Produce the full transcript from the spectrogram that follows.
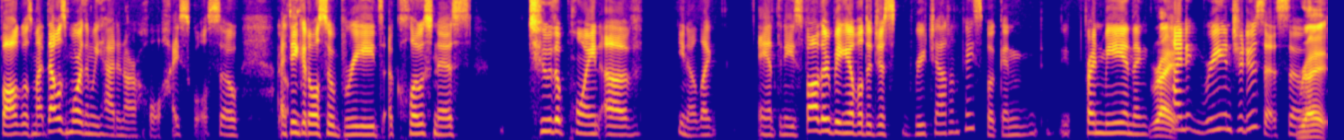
boggles my. That was more than we had in our whole high school. So yeah. I think it also breeds a closeness to the point of you know like Anthony's father being able to just reach out on Facebook and friend me and then right. kind of reintroduce us. So right.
